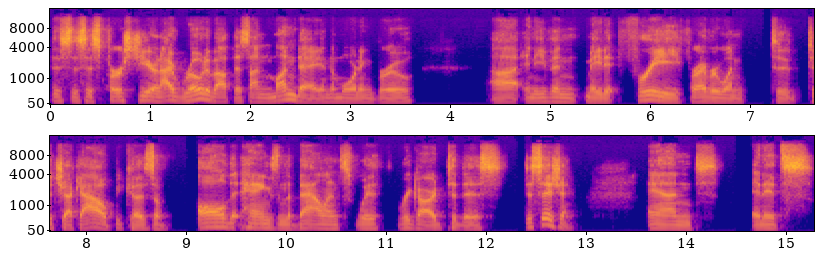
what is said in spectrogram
this is his first year. And I wrote about this on Monday in the morning brew uh, and even made it free for everyone to, to check out because of all that hangs in the balance with regard to this decision. And, and it's,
